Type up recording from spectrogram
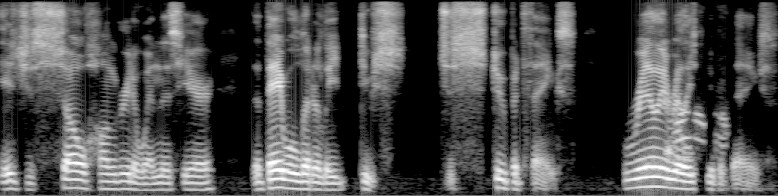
is just so hungry to win this year that they will literally do just stupid things, really, really stupid things.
